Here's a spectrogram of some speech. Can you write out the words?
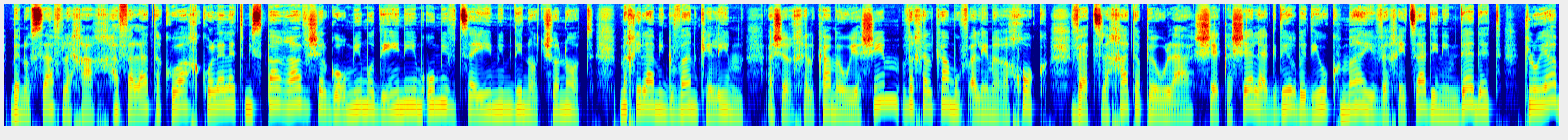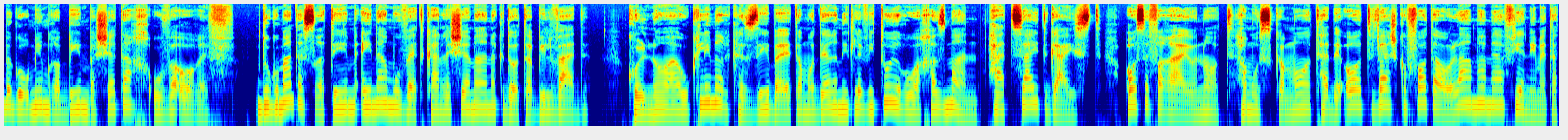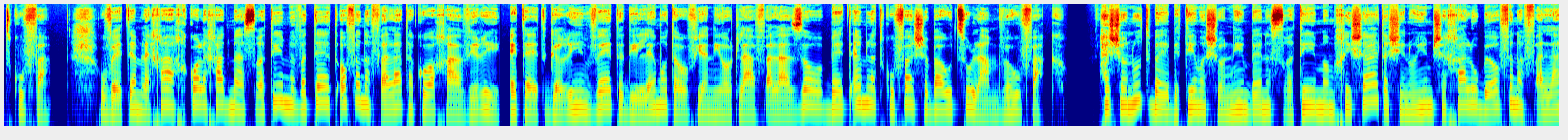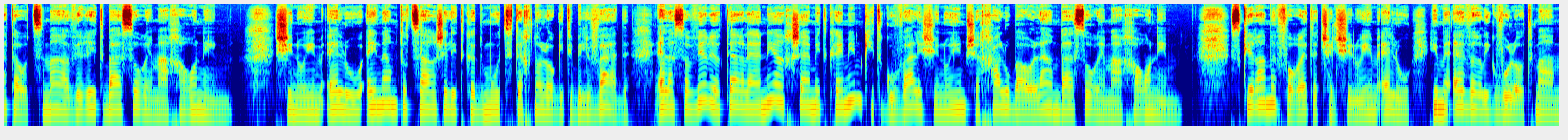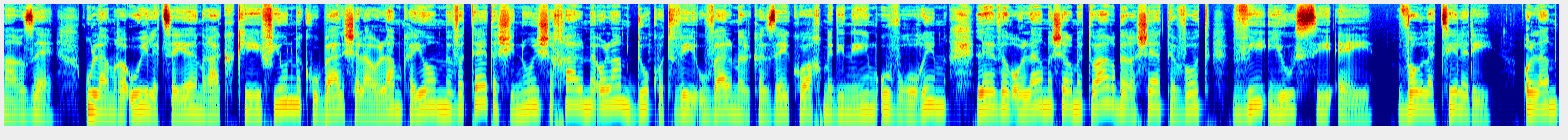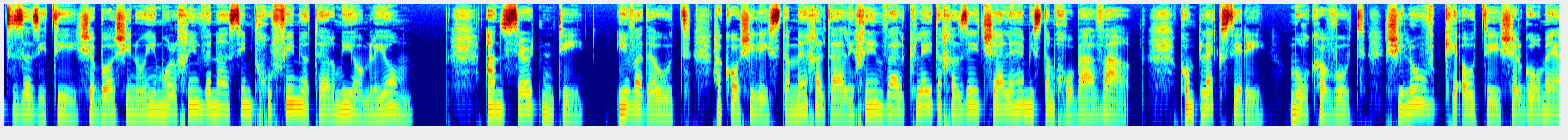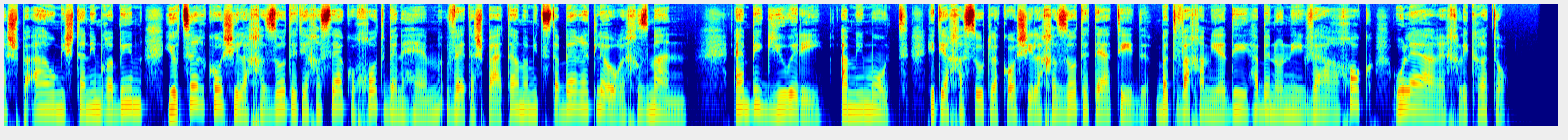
בנוסף לכך, הפעלת הכוח כוללת מספר רב של גורמים מודיעיניים ומבצעיים ממדינות שונות, מכילה מגוון כלים, אשר חלקם מאוישים וחלקם מופעלים מרחוק, והצלחת הפעולה, שקשה להגדיר בדיוק מהי וכיצד היא נמדדת, תלויה בגורמים רבים בשטח ובעורף. דוגמת הסרטים אינה מובאת כאן לשם האנקדוטה בלבד. קולנוע הוא כלי מרכזי בעת המודרנית לביטוי רוח הזמן, הצייטגייסט, אוסף הרעיונות, המוסכמות, הדעות והשקפות העולם המאפיינים את התקופה. ובהתאם לכך, כל אחד מהסרטים מבטא את אופן הפעלת הכוח האווירי, את האתגרים ואת הדילמות האופייניות להפעלה זו, בהתאם לתקופה שבה הוא צולם והופק. השונות בהיבטים השונים בין הסרטים ממחישה את השינויים שחלו באופן הפעלת העוצמה האווירית בעשורים האחרונים. שינויים אלו אינם תוצר של התקדמות טכנולוגית בלבד, אלא סביר יותר להניח שהם מתקיימים כתגובה לשינויים שחלו בעולם בעשורים האחרונים. סקירה מפורטת של שינויים אלו היא מעבר לגבולות מאמר זה, אולם ראוי לציין רק כי אפיון מקובל של העולם כיום מבטא את השינוי שחל מעולם דו-קוטבי ובעל מרכזי כוח מדיניים וברורים, לעבר עולם אשר מתואר בראשי התיבות VUCA, Volatility, עולם תזזיתי, שבו השינויים הולכים ונעשים תכופים יותר מיום ליום. Uncertainty, אי-ודאות, הקושי להסתמך על תהליכים ועל כלי תחזית שעליהם הסתמכו בעבר. קומפלקסיטי, מורכבות, שילוב כאוטי של גורמי השפעה ומשתנים רבים, יוצר קושי לחזות את יחסי הכוחות ביניהם ואת השפעתם המצטברת לאורך זמן. ambiguity, עמימות, התייחסות לקושי לחזות את העתיד, בטווח המיידי, הבינוני והרחוק, ולהיערך לקראתו.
